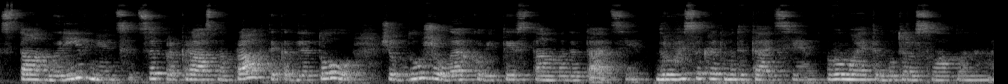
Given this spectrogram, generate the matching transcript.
стан вирівнюється. Це прекрасна практика для того, щоб дуже легко війти в стан медитації. Другий секрет медитації ви маєте бути розслабленими.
